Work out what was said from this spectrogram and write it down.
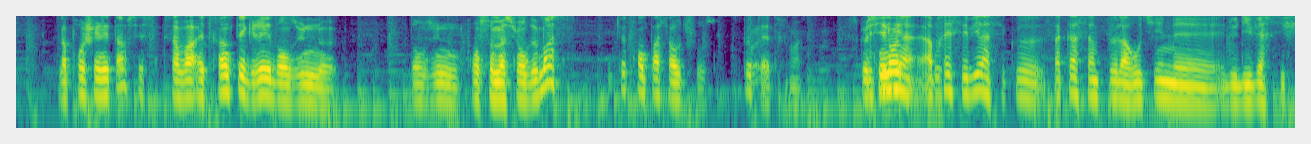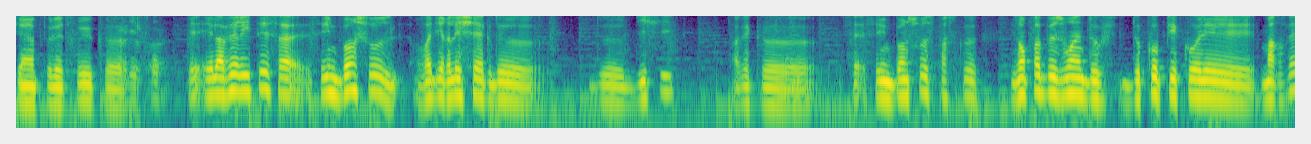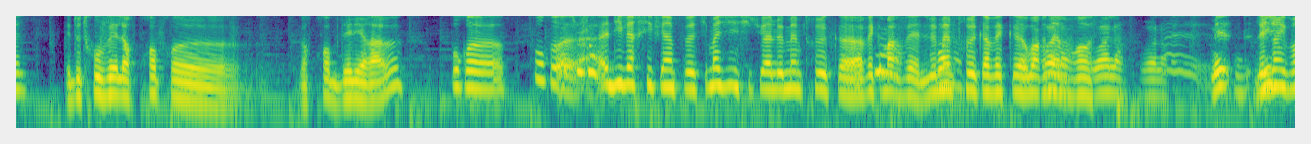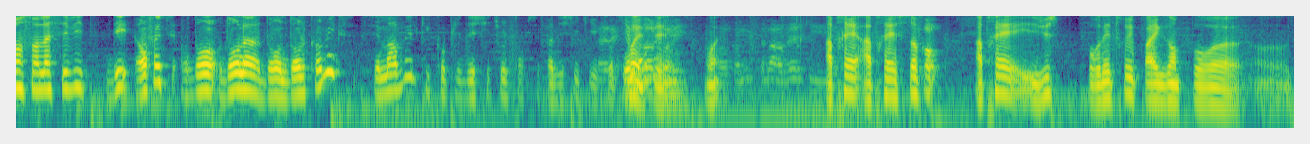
la prochaine étape, c'est que ça va être intégré dans une, dans une consommation de masse. Peut-être on passe à autre chose. Peut-être. Après, c'est bien, c'est que ça casse un peu la routine et de diversifier un peu les trucs. Euh. Et, et, la vérité, c'est une bonne chose. On va dire l'échec de d'ici avec, euh, c'est une bonne chose parce que ils n'ont pas besoin de, de copier-coller Marvel et de trouver leur propre, leur propre délire à eux pour, euh, pour euh, diversifier un peu. T'imagines si tu as le même truc avec Marvel, le même truc avec Warner Bros. Voilà, voilà. Mais les gens ils vont s'en lasser vite. en fait, dans, dans, la, dans, dans le comics, c'est Marvel qui copie DC tout le temps. C'est pas DC qui copie ouais, Ouais. Après, après, sauf après, juste pour des trucs. Par exemple, pour, euh,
